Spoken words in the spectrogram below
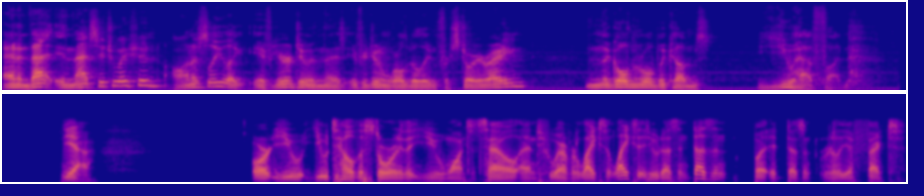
and in that in that situation, honestly, like if you're doing this, if you're doing world building for story writing, then the golden rule becomes you have fun. Yeah. Or you you tell the story that you want to tell and whoever likes it likes it, who doesn't doesn't, but it doesn't really affect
